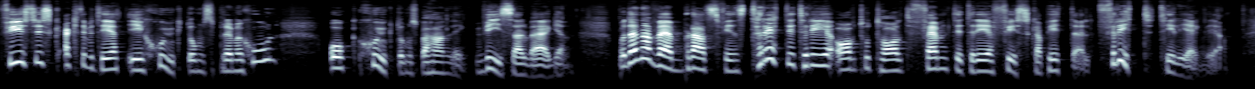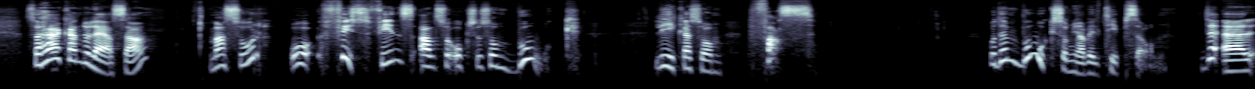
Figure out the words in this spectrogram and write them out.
fysisk aktivitet i sjukdomsprevention och sjukdomsbehandling, visar vägen. På denna webbplats finns 33 av totalt 53 FYSS-kapitel fritt tillgängliga. Så här kan du läsa massor och FYSS finns alltså också som bok, lika som FASS. Och den bok som jag vill tipsa om, det är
